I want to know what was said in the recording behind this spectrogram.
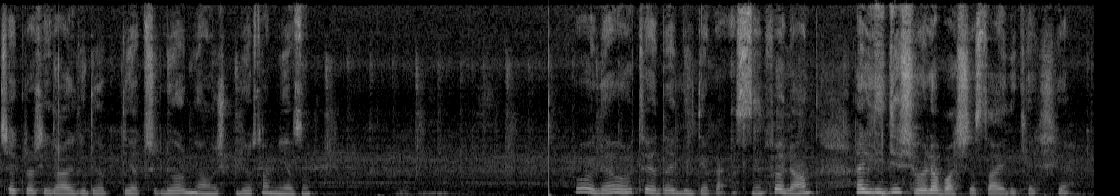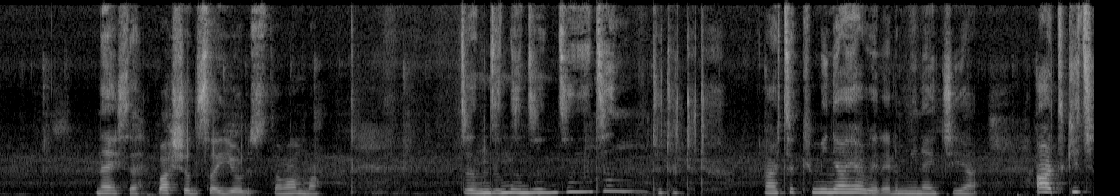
Tekrar Hilal giriyordu diye hatırlıyorum. Yanlış biliyorsam yazın. Böyle ortaya da Lidya gelsin falan. Ha Lidya şöyle başlasaydı keşke. Neyse başladı sayıyoruz tamam mı? Dın dın dın dın dın dın. Tü tü tü tü. Artık Mina'ya verelim. Mina içi ya. Artık hiç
